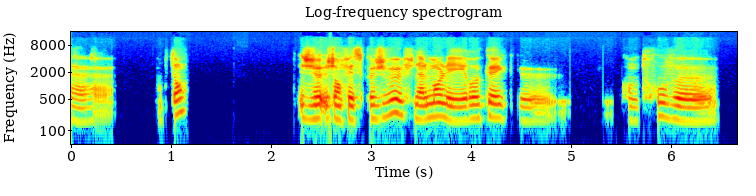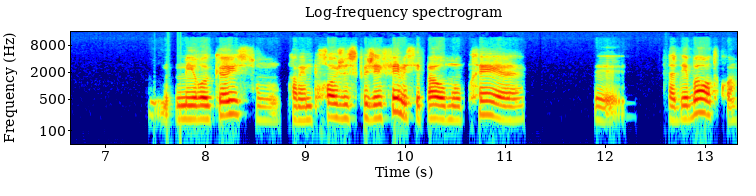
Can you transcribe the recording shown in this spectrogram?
euh, tout le temps. J'en fais ce que je veux. Finalement, les recueils qu'on trouve, euh, mes recueils sont quand même proches de ce que j'ai fait, mais c'est pas au mot près. Euh, ça déborde, quoi.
